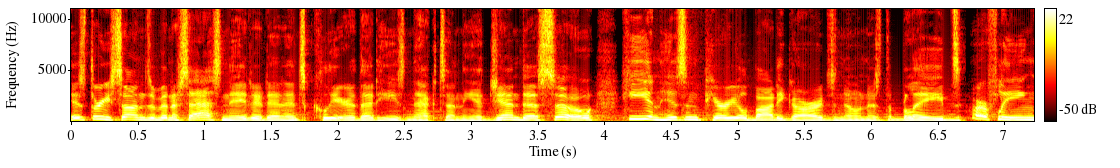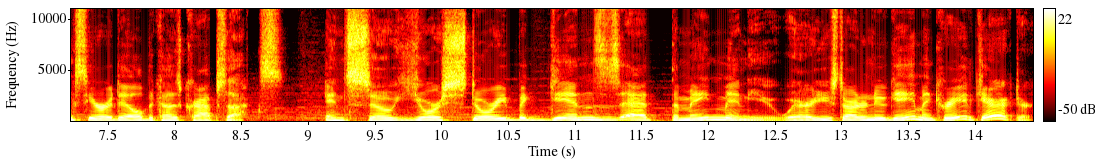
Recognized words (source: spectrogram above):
His three sons have been assassinated, and it's clear that he's next on the agenda, so he and his Imperial bodyguards, known as the Blades, are fleeing Cyrodiil because crap sucks. And so your story begins at the main menu, where you start a new game and create a character.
